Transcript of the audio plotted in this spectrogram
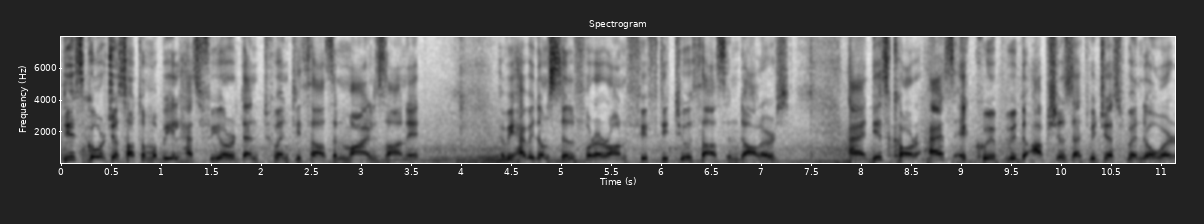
This gorgeous automobile has fewer than 20,000 miles on it. And we have it on sale for around $52,000 and this car as equipped with the options that we just went over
